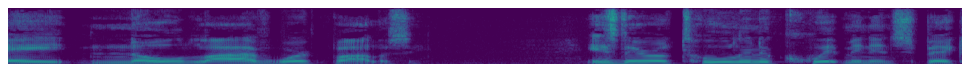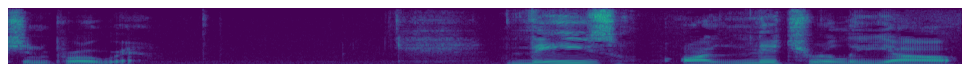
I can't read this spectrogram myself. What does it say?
a no live work policy? Is there a tool and equipment inspection program? These are literally, y'all,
